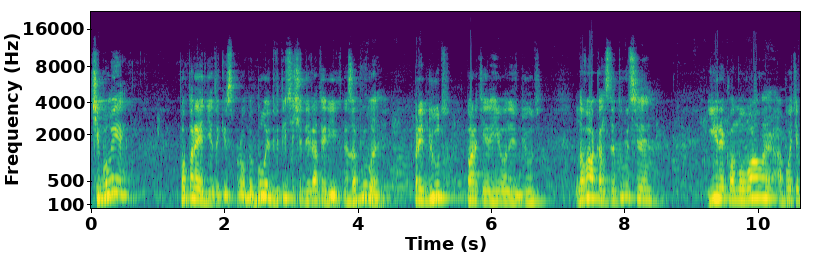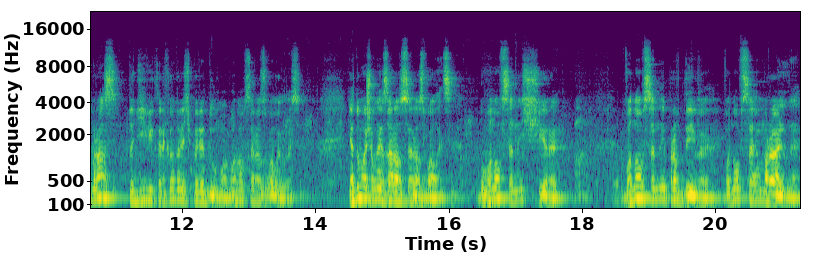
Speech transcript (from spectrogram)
Чи були попередні такі спроби? Були 2009 рік, не забули? Прибют партії регіонів б'ют. Нова конституція, її рекламували, а потім раз тоді Віктор Федорович передумав, воно все розвалилося. Я думаю, що в них зараз все розвалиться, бо воно все не щире. Воно все неправдиве, воно все аморальне.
